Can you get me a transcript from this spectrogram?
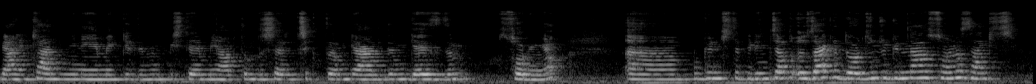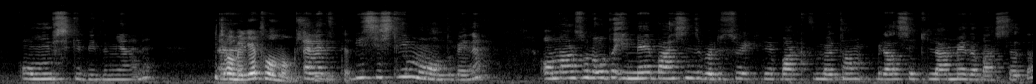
yani kendim yine yemek yedim, işlerimi yaptım, dışarı çıktım, geldim, gezdim. Sorun yok. Ee, bugün işte birinci hafta, özellikle dördüncü günden sonra sanki hiç olmamış gibiydim yani. Hiç Evet. ameliyat olmamış Evet, gibiydin. bir şişliğim oldu benim. Ondan sonra o da inmeye başlayınca böyle sürekli baktım böyle tam biraz şekillenmeye de başladı.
